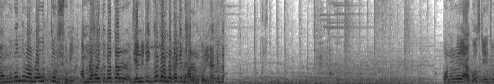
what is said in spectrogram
বঙ্গবন্ধুর আমরা উত্তরসূরি। আমরা হয়তো বা তার জেনেটিকভাবে আমরা তাকে ধারণ করি না, কিন্তু পনেরোই আগস্ট এই যে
